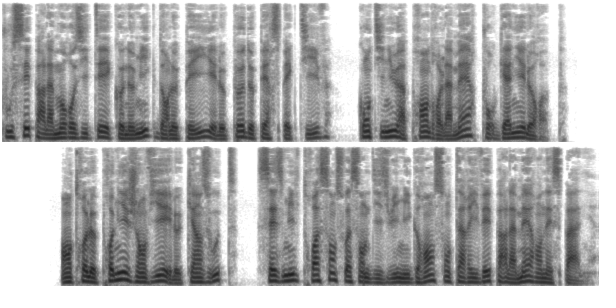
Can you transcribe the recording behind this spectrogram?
poussés par la morosité économique dans le pays et le peu de perspectives, continuent à prendre la mer pour gagner l'Europe. Entre le 1er janvier et le 15 août, 16 378 migrants sont arrivés par la mer en Espagne.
